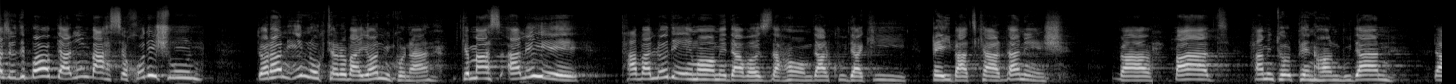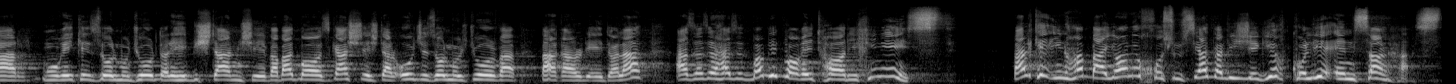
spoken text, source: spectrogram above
حضرت باب در این بحث خودشون دارن این نکته رو بیان می‌کنن که مسئله تولد امام دوازدهم در کودکی غیبت کردنش و بعد همینطور پنهان بودن در موقعی که ظلم و جور داره بیشتر میشه و بعد بازگشتش در اوج ظلم و جور و برقرار عدالت از نظر حضرت باب یک واقعی تاریخی نیست بلکه اینها بیان خصوصیت و ویژگی کلی انسان هست.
